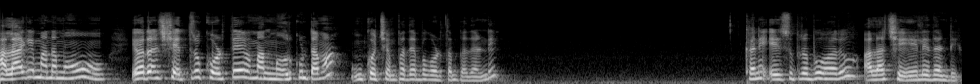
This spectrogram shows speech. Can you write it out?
అలాగే మనము ఎవరైనా శత్రు కొడితే మనం ఊరుకుంటామా? ఇంకో చెంపదెబ్బ కొడతాం కదండి. కానీ యేసుప్రభు వారు అలా చేయలేదండి.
